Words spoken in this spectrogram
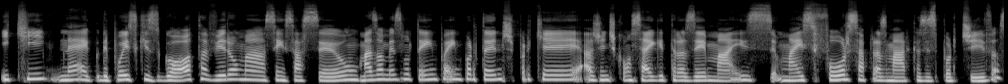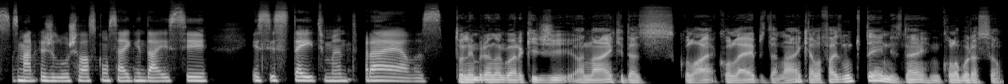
e que, né, depois que esgota, vira uma sensação, mas ao mesmo tempo é importante porque a gente consegue trazer mais, mais força para as marcas esportivas. As marcas de luxo, elas conseguem dar esse esse statement para elas. Tô lembrando agora aqui de a Nike, das collabs da Nike, ela faz muito tênis, né, em colaboração.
